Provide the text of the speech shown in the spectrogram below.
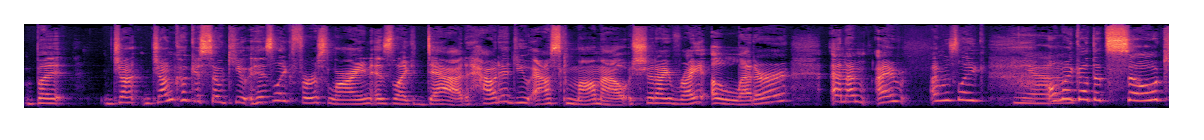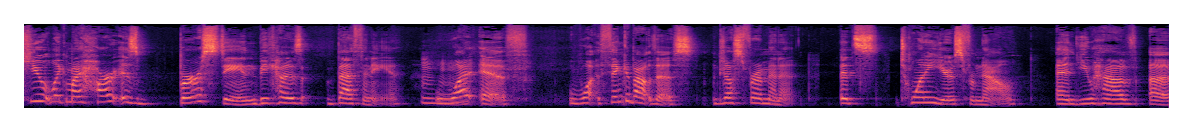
but Jung- Jungkook is so cute. His like first line is like, "Dad, how did you ask mom out? Should I write a letter?" And I'm I I was like, Yeah. "Oh my god, that's so cute." Like my heart is bursting because Bethany, mm-hmm. what if what think about this just for a minute. It's 20 years from now and you have a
